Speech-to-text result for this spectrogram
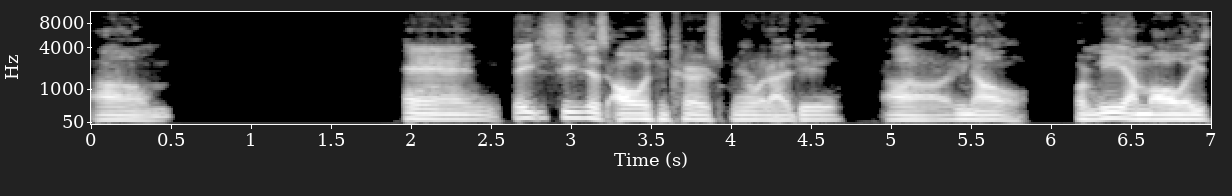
Um, and they, she just always encouraged me in what I do. Uh, you know, for me, I'm always,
